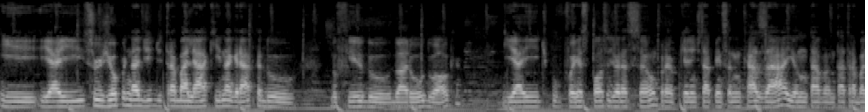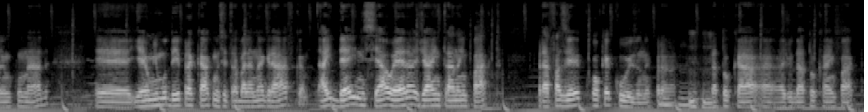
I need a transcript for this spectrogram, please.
E, e aí surgiu a oportunidade de, de, trabalhar aqui na gráfica do, do filho do, do Haroldo Walker. E aí, tipo, foi resposta de oração, pra, porque a gente estava pensando em casar e eu não estava não tava trabalhando com nada. É, e aí eu me mudei para cá, comecei a trabalhar na gráfica. A ideia inicial era já entrar na Impacto para fazer qualquer coisa, né? Para uhum. Pra tocar, ajudar a tocar a Impacto.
